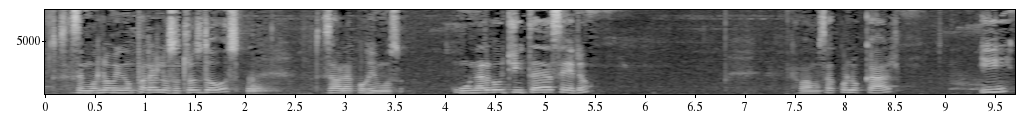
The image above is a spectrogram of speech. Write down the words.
Entonces hacemos lo mismo para los otros dos. Entonces ahora cogemos una argollita de acero. La vamos a colocar y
